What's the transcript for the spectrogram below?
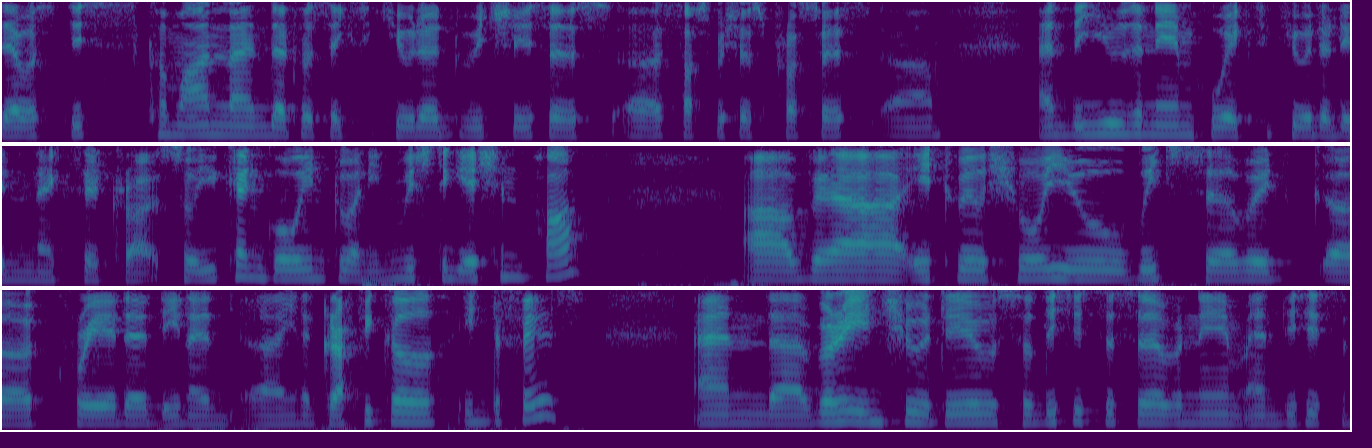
there was this command line that was executed, which is a, a suspicious process. And the username who executed it and etc so you can go into an investigation path uh, where it will show you which server uh, created in a uh, in a graphical interface and uh, very intuitive. So this is the server name and this is the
